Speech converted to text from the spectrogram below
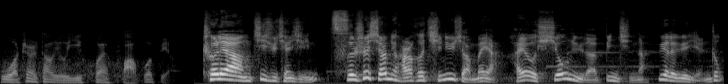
我这儿倒有一块法国表。车辆继续前行，此时小女孩和情侣小妹啊，还有修女的病情呢，越来越严重。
